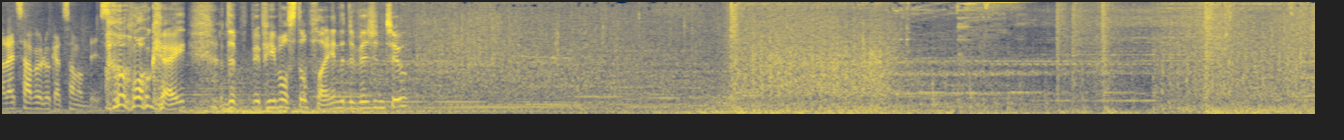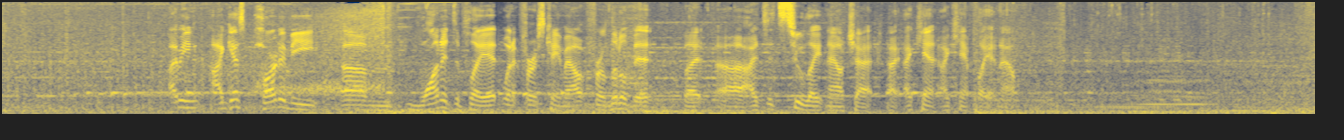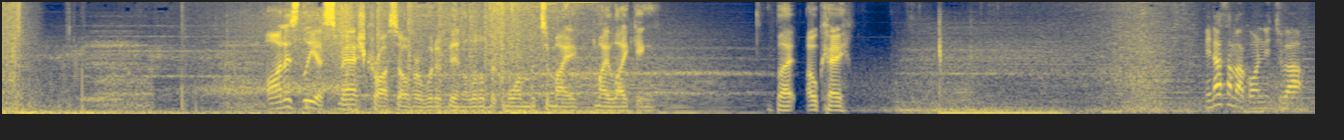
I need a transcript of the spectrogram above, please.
Now let's have a look at some of these. okay. The, people still playing the Division 2? I mean, I guess part of me um, wanted to play it when it first came out for a little bit, but uh, it's, it's too late now, chat. I, I can't. I can't play it now. Honestly, a Smash crossover would have been a little bit more to my my liking. But okay. 皆様こんにちは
